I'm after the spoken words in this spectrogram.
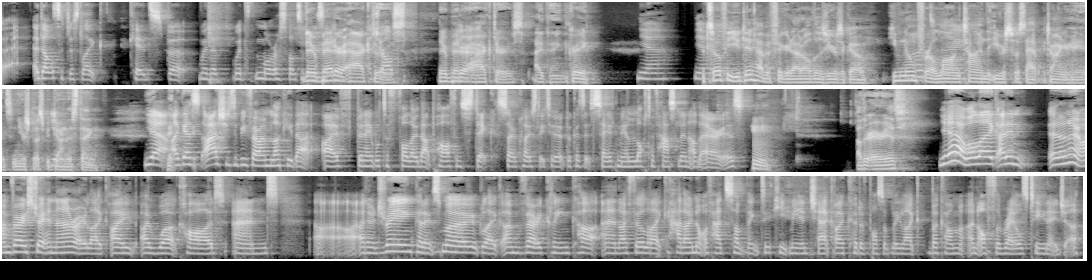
adults are just like kids, but with a with more responsibility. They're better and a job. actors. They're better Yeah. actors, I think. Agree. Yeah. Yeah. But Sophie, you did have it figured out all those years ago. You've known oh, for a long do. time that you were supposed to have a guitar in your hands and you're supposed to be doing this thing. Yeah, I guess actually, to be fair, I'm lucky that I've been able to follow that path and stick so closely to it because it saved me a lot of hassle in other areas. Hmm. Other areas? Yeah, well, like I didn't, I don't know. I'm very straight and narrow. Like I, I work hard and uh, I don't drink, I don't smoke. Like I'm very clean cut, and I feel like had I not have had something to keep me in check, I could have possibly like become an off the rails teenager.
